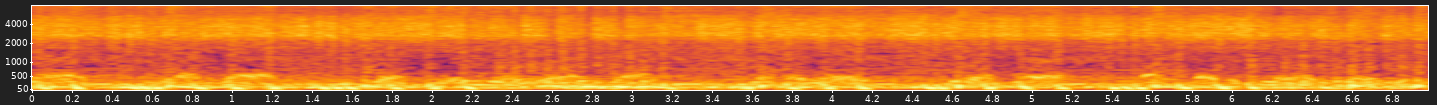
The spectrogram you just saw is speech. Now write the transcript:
away, I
